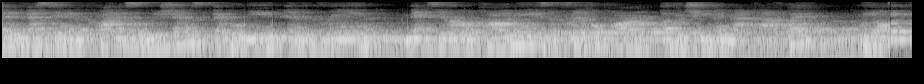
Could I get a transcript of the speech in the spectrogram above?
investing in climate solutions that need in the green net zero economy is a critical part of achieving that pathway. Also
